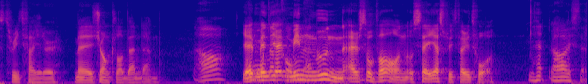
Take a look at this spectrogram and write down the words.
Street Fighter med Jean-Claude Van Damme. Ja. Jag, men jag, min mun är så van att säga Street Fighter 2. Ja, just det.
